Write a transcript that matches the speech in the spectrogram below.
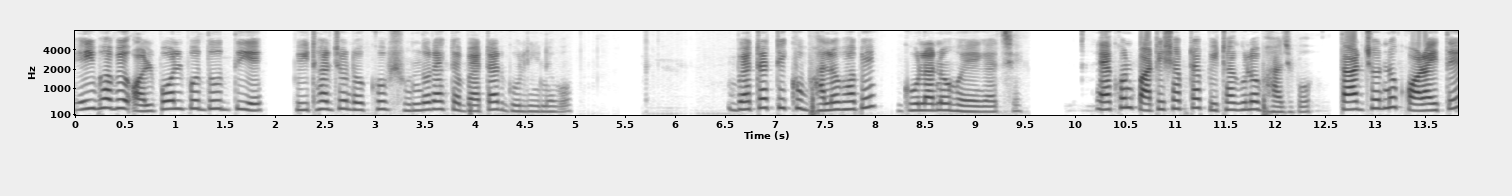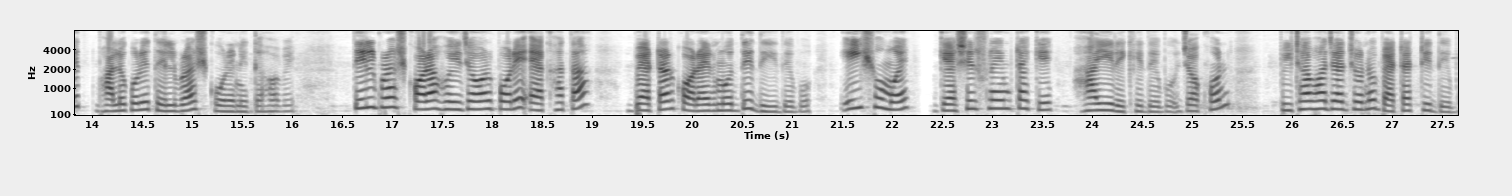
এইভাবে অল্প অল্প দুধ দিয়ে পিঠার জন্য খুব সুন্দর একটা ব্যাটার গুলিয়ে নেব। ব্যাটারটি খুব ভালোভাবে গোলানো হয়ে গেছে। এখন পাটিসাপটা পিঠাগুলো ভাজবো। তার জন্য কড়াইতে ভালো করে তেল ব্রাশ করে নিতে হবে। তেল ব্রাশ করা হয়ে যাওয়ার পরে এক হাতা ব্যাটার কড়াইয়ের মধ্যে দিয়ে দেব। এই সময় গ্যাসের ফ্লেমটাকে হাইয়ে রেখে দেব যখন পিঠা ভাজার জন্য ব্যাটারটি দেব।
